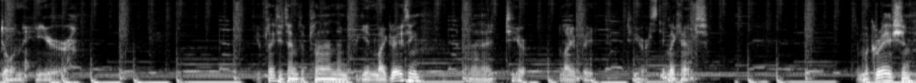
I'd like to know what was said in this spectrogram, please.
done here plenty of time to plan and begin migrating uh, to your library to your Steam account. The migration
